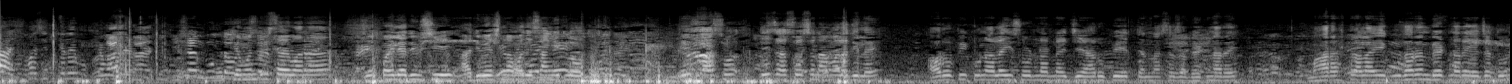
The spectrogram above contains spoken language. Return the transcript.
आश्वासित केले मुख्यमंत्री साहेबांना जे पहिल्या दिवशी अधिवेशनामध्ये सांगितलं होतं तेच आश्वा तेच आश्वासन आम्हाला दिलंय. आरोपी कुणालाही सोडणार नाही जे आरोपी आहेत त्यांना सजा भेटणार आहे. महाराष्ट्राला एक उदाहरण भेटणार आहे याच्यातून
